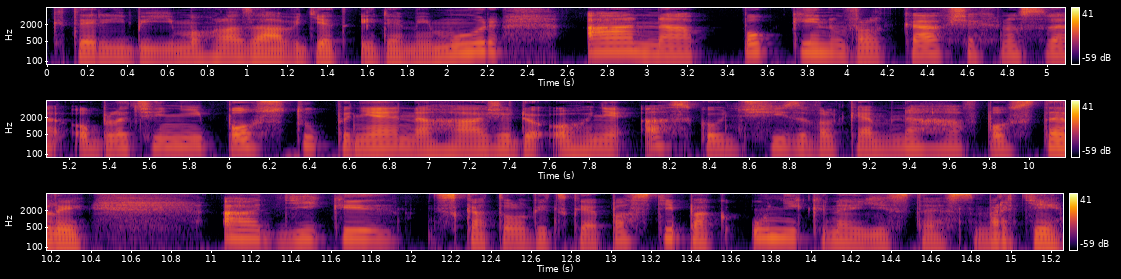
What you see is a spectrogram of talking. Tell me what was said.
který by jí mohla závidět i Demi Moore, a na pokyn vlka všechno své oblečení postupně naháže do ohně a skončí s vlkem nahá v posteli a díky skatologické pasti pak unikne jisté smrti.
